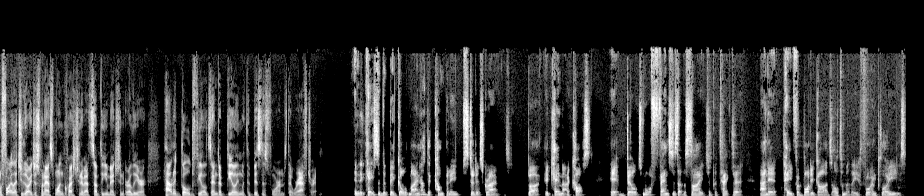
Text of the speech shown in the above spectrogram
Before I let you go, I just want to ask one question about something you mentioned earlier. How did Goldfields end up dealing with the business forums that were after it? In the case of the big gold miner, the company stood its ground, but it came at a cost. It built more fences at the site to protect it, and it paid for bodyguards ultimately for employees.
